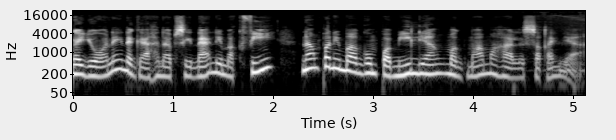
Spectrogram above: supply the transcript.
Ngayon ay naghahanap si Nanny McPhee ng panibagong pamilyang magmamahal sa kanya.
